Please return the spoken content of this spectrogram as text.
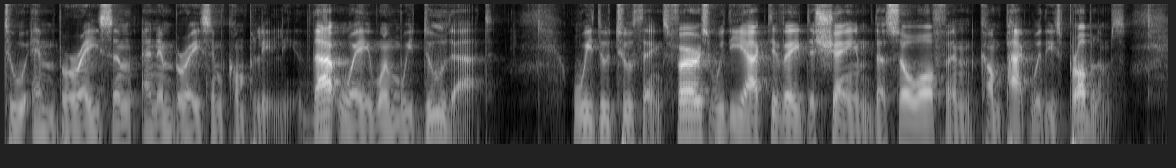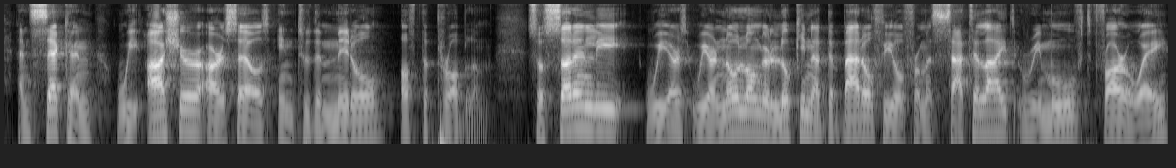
to embrace them and embrace them completely. That way, when we do that, we do two things. First, we deactivate the shame that so often compact with these problems. And second, we usher ourselves into the middle of the problem. So suddenly we are we are no longer looking at the battlefield from a satellite removed far away,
